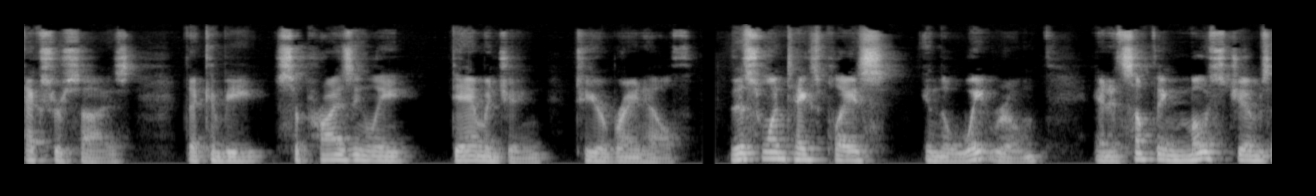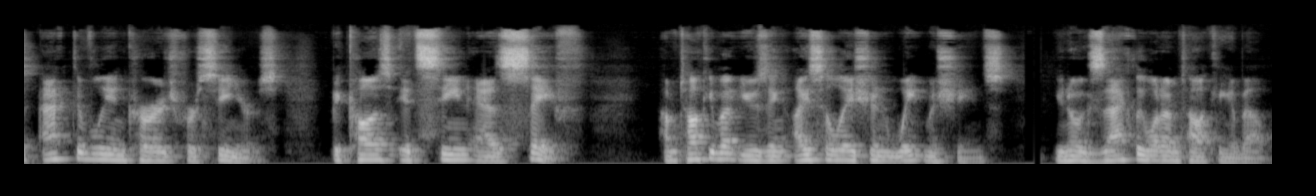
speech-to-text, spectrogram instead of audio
exercise that can be surprisingly damaging to your brain health. This one takes place in the weight room, and it's something most gyms actively encourage for seniors because it's seen as safe. I'm talking about using isolation weight machines. You know exactly what I'm talking about.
